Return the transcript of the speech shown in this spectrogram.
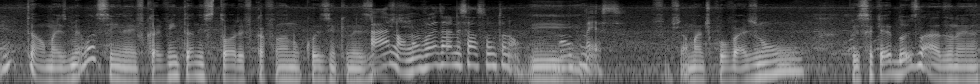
Então, mas mesmo assim, né? Ficar inventando história, ficar falando coisinha que não existe. Ah, não, não vou entrar nesse assunto, não. E- Não começa. Chamar de covarde não. Por isso que é dois lados, né?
